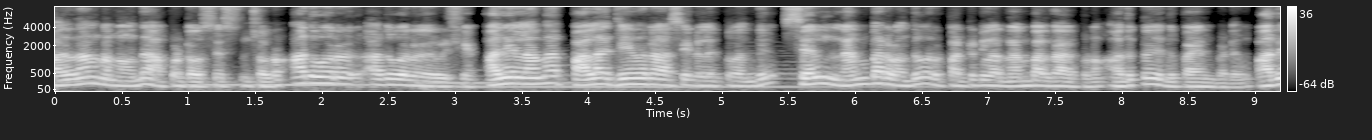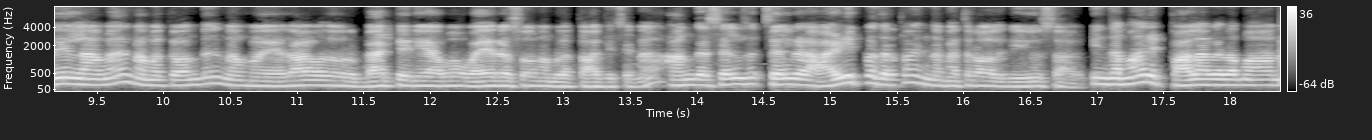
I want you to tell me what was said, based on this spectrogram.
அதுதான் நம்ம வந்து அப்போட்டோசிஸ் சொல்றோம். அது ஒரு அது ஒரு விஷயம். அது இல்லாம பல ஜீவராசிகளுக்கு வந்து செல் நம்பர் வந்து ஒரு பர்டிகுலர் நம்பர் தான் இருக்கணும். அதுக்கும் இது பயன்படுது. அது இல்லாம நமக்கு வந்து நம்ம ஏதாவது ஒரு பாக்டீரியாவோ வைரஸோ நம்மள தாக்குச்சுன்னா அந்த செல் செல்களை அழிப்பதற்கும் இந்த மெத்தடாலஜி யூஸ் ஆகுது. இந்த மாதிரி பல விதமான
